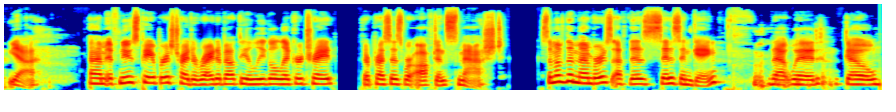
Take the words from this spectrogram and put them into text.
for. Yeah. Um, if newspapers tried to write about the illegal liquor trade, their presses were often smashed. Some of the members of this citizen gang that would go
